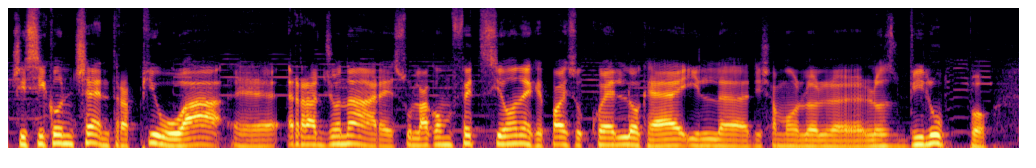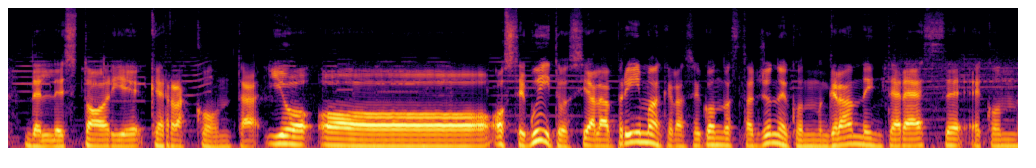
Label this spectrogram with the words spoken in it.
ci si concentra più a eh, ragionare sulla confezione che poi su quello che è il diciamo lo, lo sviluppo delle storie che racconta. Io ho, ho seguito sia la prima che la seconda stagione con grande interesse e con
